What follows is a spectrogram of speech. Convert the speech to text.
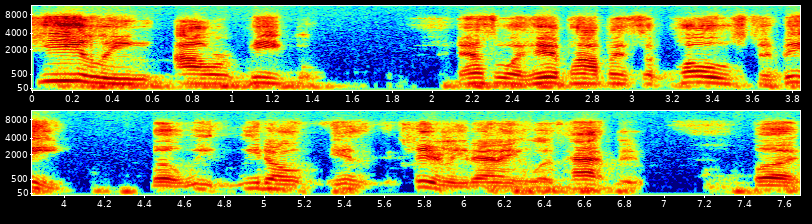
healing our people. That's what hip hop is supposed to be, but we we don't. It, clearly, that ain't what's happening. But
